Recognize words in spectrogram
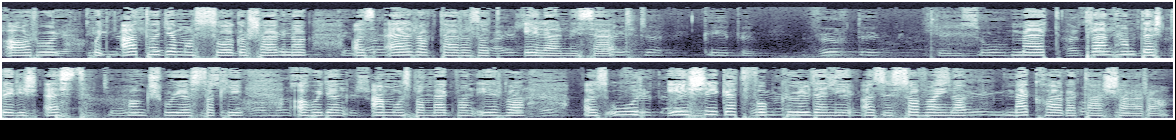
arról, hogy átadjam a szolgaságnak az elraktározott élelmiszert. Mert Branham testvér is ezt hangsúlyozta ki, ahogyan Ámoszban meg van írva, az Úr éjséget fog küldeni az ő szavainak meghallgatására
